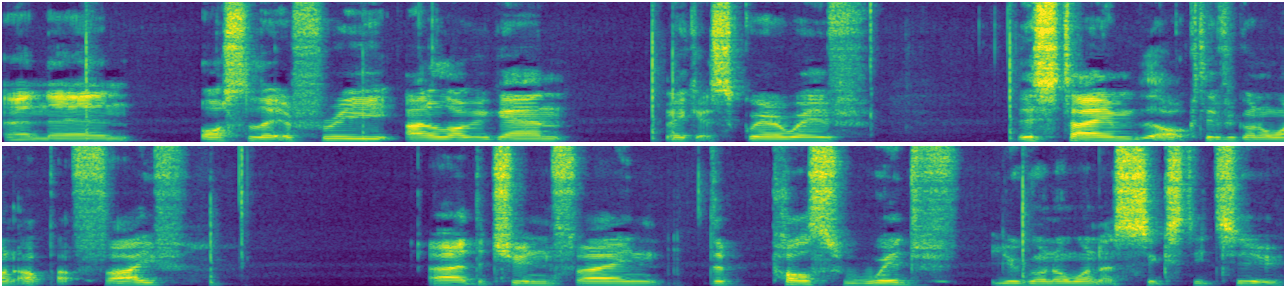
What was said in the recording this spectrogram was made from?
And then oscillator 3, analog again, make it a square wave, this time the octave you're going to want up at 5. Uh, the tune fine. The pulse width you're going to want at 62.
